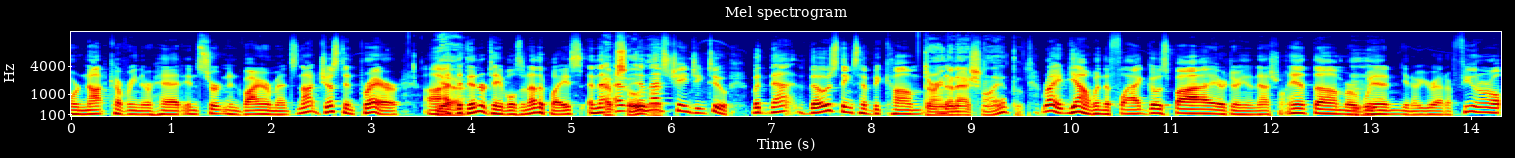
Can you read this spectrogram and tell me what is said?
or not covering their head in certain environments, not just in prayer, uh, Yeah. at the dinner tables and other place, and that and- and that's changing too. But that those things have become during the national anthem. Right, yeah, when the flag goes by or during the national anthem Mm-hmm. or when, you know, you're at a funeral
